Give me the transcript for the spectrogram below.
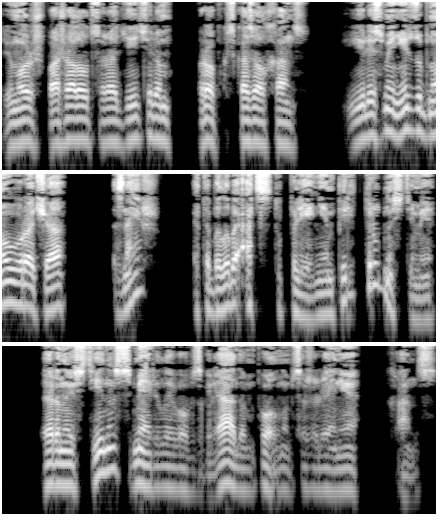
«Ты можешь пожаловаться родителям», — робко сказал Ханс. «Или сменить зубного врача». «Знаешь, это было бы отступлением перед трудностями». Эрнестина смерила его взглядом, полным сожаления. Ханс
